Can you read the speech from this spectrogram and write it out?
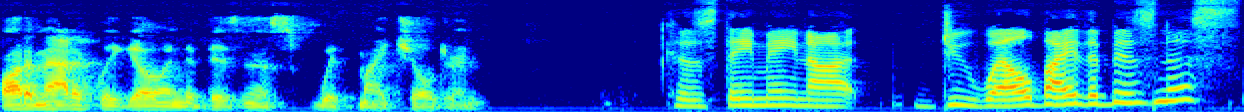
automatically go into business with my children. Because they may not do well by the business?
